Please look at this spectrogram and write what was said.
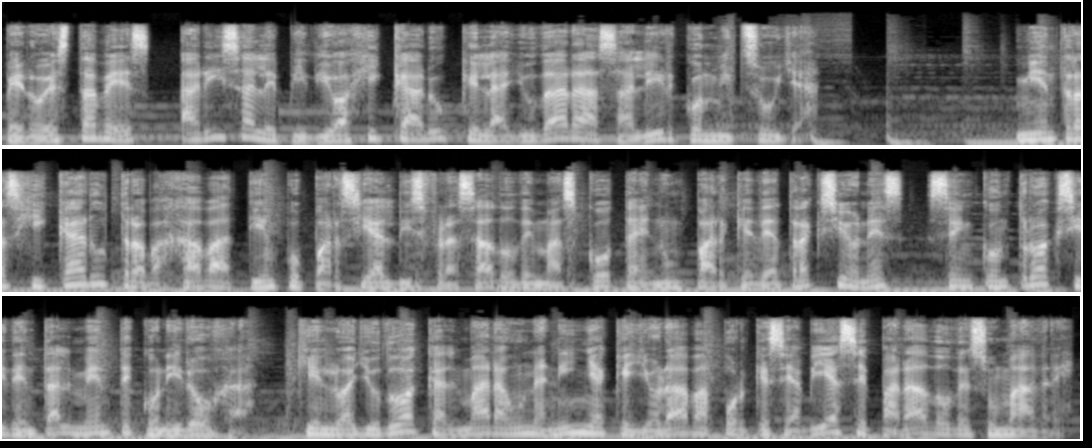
Pero esta vez, Arisa le pidió a Hikaru que la ayudara a salir con Mitsuya. Mientras Hikaru trabajaba a tiempo parcial disfrazado de mascota en un parque de atracciones, se encontró accidentalmente con Hiroha, quien lo ayudó a calmar a una niña que lloraba porque se había separado de su madre.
